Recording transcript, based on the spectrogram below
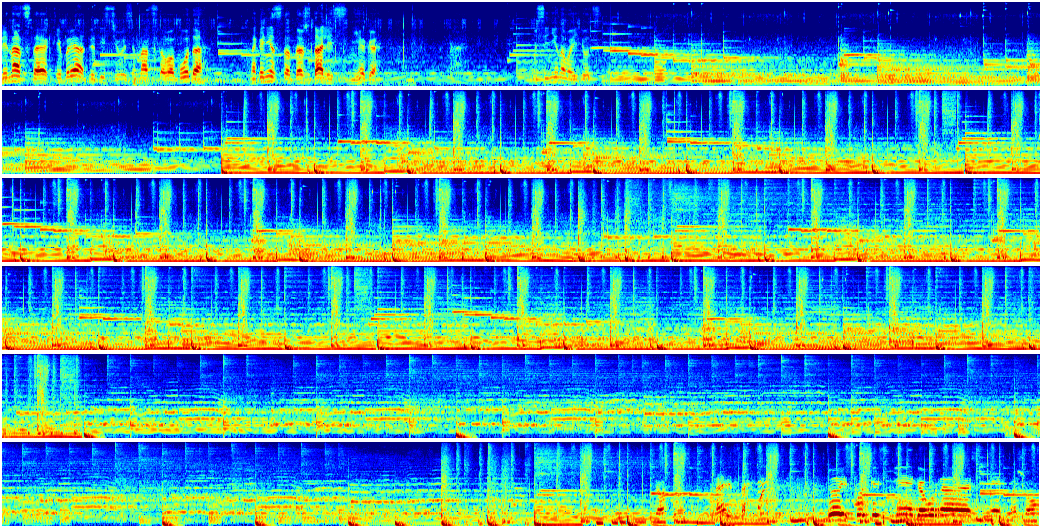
13 октября 2018 года. Наконец-то дождались снега. Гусениново идет снег. Все, нравится? Ой, сколько снега, ура, снег пошел.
